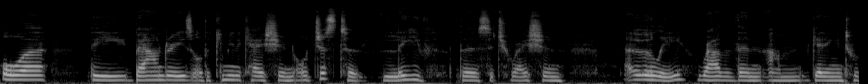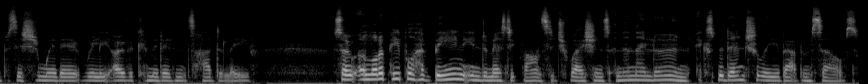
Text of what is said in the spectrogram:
or the boundaries or the communication, or just to leave the situation early rather than um, getting into a position where they're really overcommitted and it's hard to leave. So, a lot of people have been in domestic violence situations and then they learn exponentially about themselves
